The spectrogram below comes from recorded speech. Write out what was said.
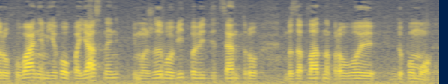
з урахуванням його пояснень і, можливо, відповіді Центру безоплатно-правової допомоги.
